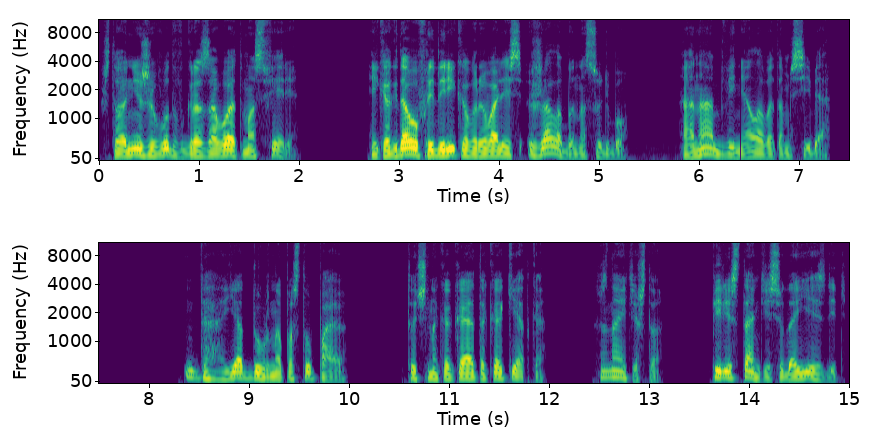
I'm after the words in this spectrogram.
что они живут в грозовой атмосфере. И когда у Фредерика вырывались жалобы на судьбу, она обвиняла в этом себя. «Да, я дурно поступаю. Точно какая-то кокетка. Знаете что? Перестаньте сюда ездить».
